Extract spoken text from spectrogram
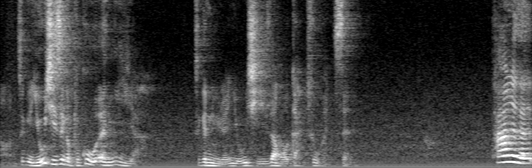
啊，这个尤其这个不顾恩义呀，这个女人尤其让我感触很深。他那个，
